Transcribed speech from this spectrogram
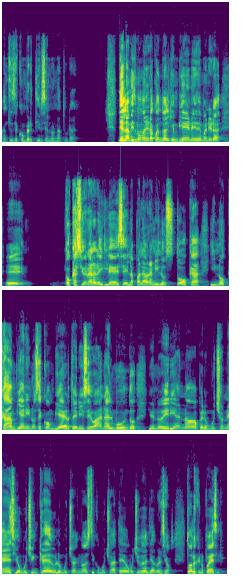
antes de convertirse en lo natural. De la misma manera cuando alguien viene de manera eh, ocasional a la iglesia y la palabra ni los toca y no cambian y no se convierten y se van al mundo y uno diría, no, pero mucho necio, mucho incrédulo, mucho agnóstico, mucho ateo, mucho hijo del diablo, todo lo que uno puede decir.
